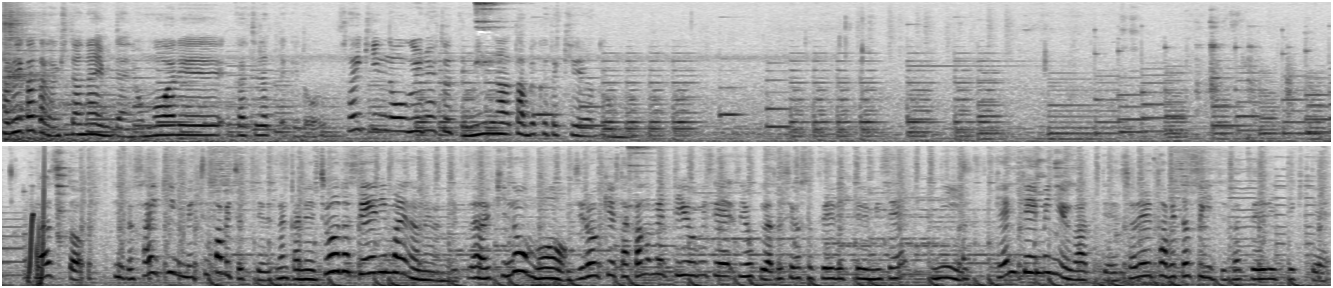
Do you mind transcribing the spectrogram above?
食べ方が汚いみたいに思われがちだったけど最近の大食いの人ってみんな食べ方綺麗だと思う。ラスト。っていうか最近めっちゃ食べちゃってる。なんかねちょうど生理前なのよね。だから昨日も二郎系高野目っていうお店よく私が撮影で行ってる店に限定メニューがあってそれ食べたすぎて撮影で行ってきて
